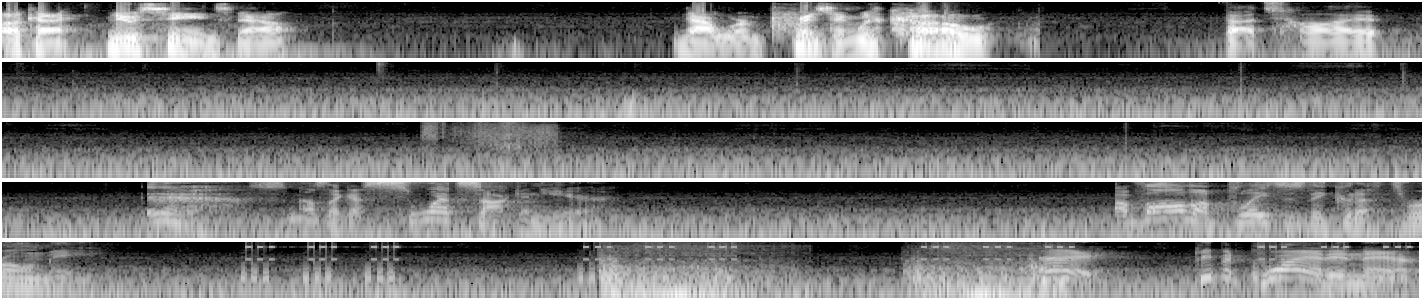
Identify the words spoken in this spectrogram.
Okay, new scenes now. Now we're in prison with Kou. That's hot. Smells like a sweat sock in here. Of all the places they could have thrown me. Hey, keep it quiet in there.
